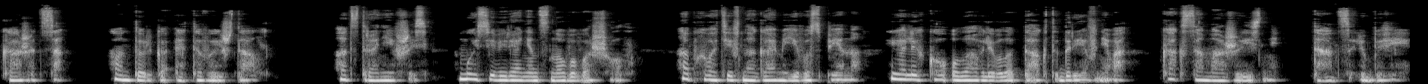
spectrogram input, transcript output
Кажется, он только этого и ждал. Отстранившись, мой северянин снова вошел. Обхватив ногами его спину, я легко улавливала такт древнего, как сама жизнь, танцы любви.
